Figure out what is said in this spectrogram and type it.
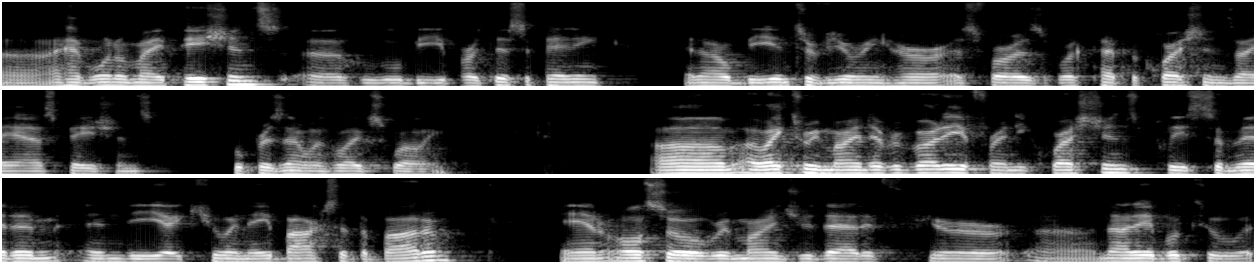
uh, I have one of my patients uh, who will be participating, and I'll be interviewing her as far as what type of questions I ask patients who present with leg swelling. Um, I'd like to remind everybody for any questions, please submit them in the uh, Q&A box at the bottom. And also remind you that if you're uh, not able to uh,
